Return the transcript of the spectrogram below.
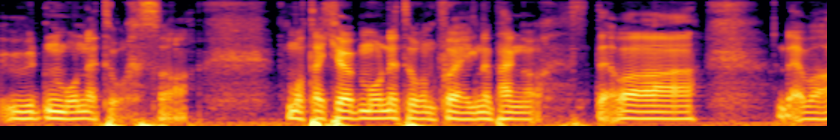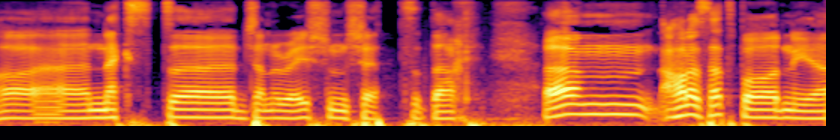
uten monitor. Så måtte jeg kjøpe monitoren for egne penger. Det var det var eh, next eh, generation shit der. Um, jeg hadde sett på den nye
